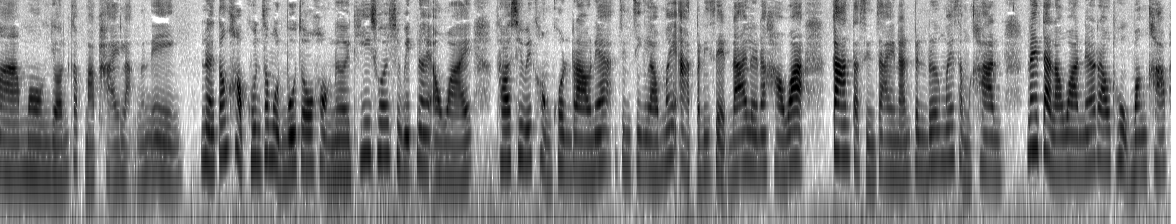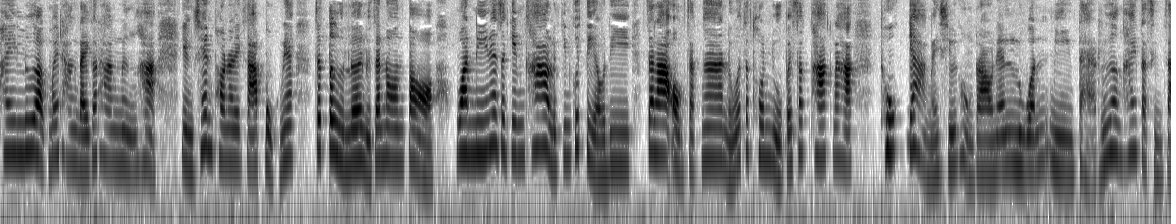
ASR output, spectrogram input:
มามองย้อนกลับมาภายหลังนั่นเองเนยต้องขอบคุณสมุดบูโจของเนยที่ช่วยชีวิตเนยเอาไว้ เพราะชีวิตของคนเราเนี่ยจริงๆแล้วไม่อาจปฏิเสธได้เลยนะคะว่า การตัดสินใจนั้นเป็นเรื่องไม่สำคัญ ในแต่ละวันเนี่ยเราถูกบังคับให้เลือกไม่ทางใดก็ทางหนึ่งค่ะ อย่างเช่น พอนาฬิกาปลุกเนี่ยจะตื่นเลยหรือจะนอนต่อ วันนี้เนี่ยจะกินข้าวหรือกินก๋วยเตี๋ยวดี จะลาออกจากงานหรือว่าจะทนอยู่ไปสักพักนะคะ ทุกอย่างในชีวิตของเราเนี่ยล้วนมีแต่เรื่องให้ตัดสินใจ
